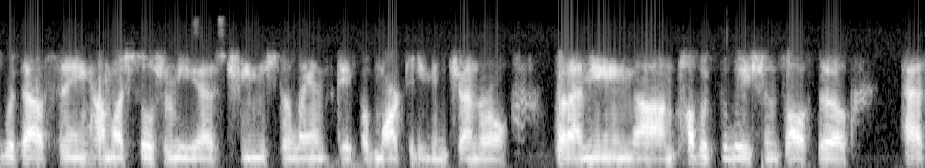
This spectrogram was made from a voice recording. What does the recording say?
without saying how much social media has changed the landscape of marketing in general. But I mean, um, public relations also has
